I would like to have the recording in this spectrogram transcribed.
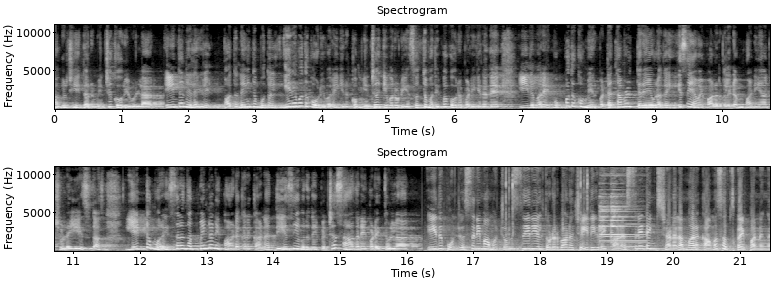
மகிழ்ச்சியை தரும் என்று கூறியுள்ளார். இந்த நிலையில் பதினைந்து முதல் இருபது கோடி வரை இருக்கும் என்று இவருடைய சொத்து மதிப்பு கூறப்படுகிறது. இதுவரை முப்பதுக்கும் மேற்பட்ட தமிழ் திரையுலக இசையமைப்பாளர்களிடம் பணியாற்றியுள்ள ஏசுதாஸ் எட்டு முறை சிறந்த பின்னணி பாடகருக்கான தேசிய விருதை பெற்று சாதனை படைத்துள்ளார். இது போன்ற சினிமா மற்றும் சீரியல் தொடர்பான செய்திகளைக்கான சினி டைம்ஸ் சேனலை மறக்காம சப்ஸ்கிரைப் பண்ணுங்க.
